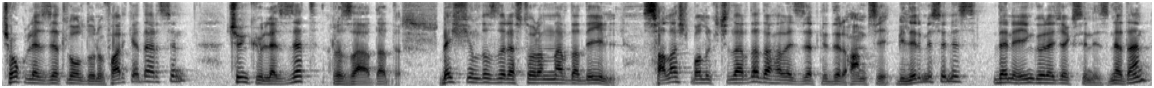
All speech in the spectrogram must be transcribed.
çok lezzetli olduğunu fark edersin. Çünkü lezzet rızadadır. Beş yıldızlı restoranlarda değil, salaş balıkçılarda daha lezzetlidir hamsi. Bilir misiniz? Deneyin göreceksiniz. Neden?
